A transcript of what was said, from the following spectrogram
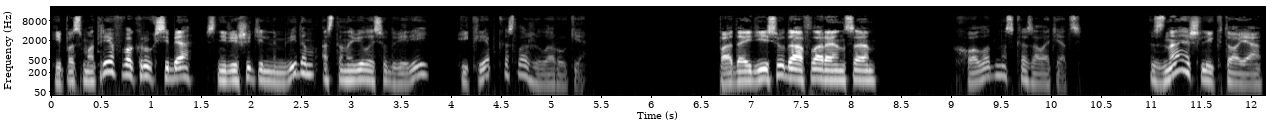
и, посмотрев вокруг себя, с нерешительным видом остановилась у дверей и крепко сложила руки. «Подойди сюда, Флоренса!» — холодно сказал отец. «Знаешь ли, кто я?»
